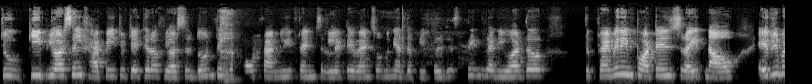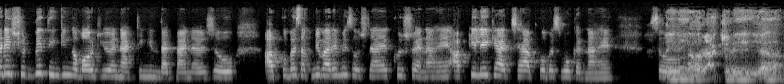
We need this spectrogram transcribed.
to keep yourself happy, to take care of yourself. Don't think about family, friends, relative, and so many other people. Just think that you are the the primary importance right now. Everybody should be thinking about you and acting in that manner. So आपको बस अपने बारे में सोचना है, खुश रहना है. आपके लिए क्या अच्छा है, आपको बस वो करना है. So नहीं नहीं और actually yeah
